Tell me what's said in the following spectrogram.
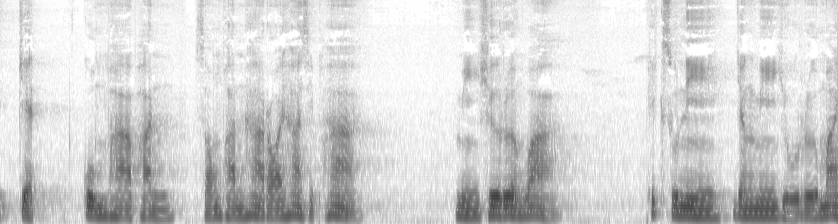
17 กุมภาพันธ์ 2555 มีชื่อเรื่องว่า ภิกษุณียังมีอยู่หรือไม่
